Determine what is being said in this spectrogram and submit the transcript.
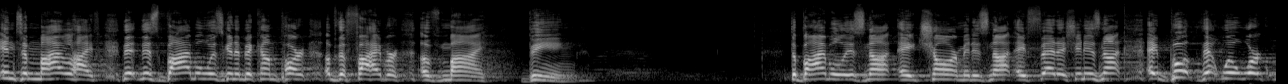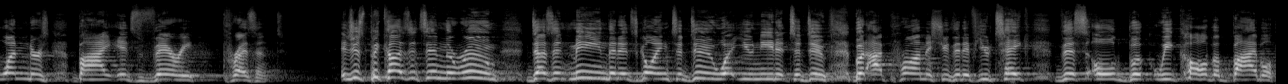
into my life, that this Bible was going to become part of the fiber of my being. The Bible is not a charm, it is not a fetish, it is not a book that will work wonders by its very present. It just because it's in the room doesn't mean that it's going to do what you need it to do. But I promise you that if you take this old book we call the Bible,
